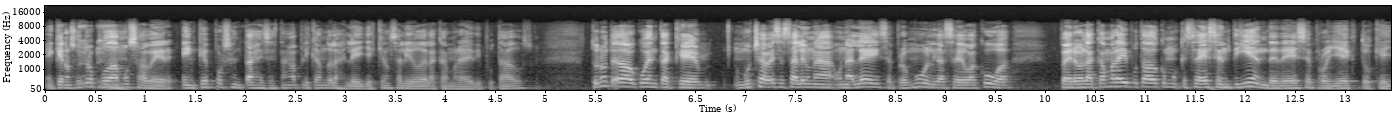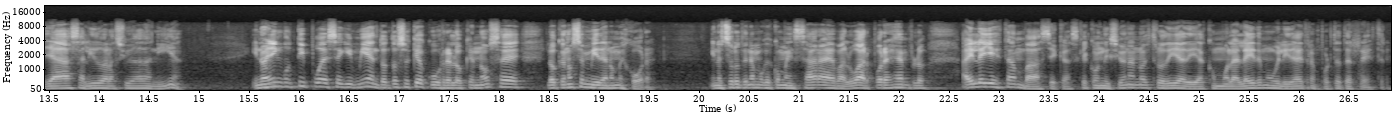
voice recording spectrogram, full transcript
En que nosotros podamos saber en qué porcentaje se están aplicando las leyes que han salido de la Cámara de Diputados, ¿Tú no te has dado cuenta que muchas veces sale una, ley, se promulga, se evacúa, pero la Cámara de Diputados como que se desentiende de ese proyecto que ya ha salido a la ciudadanía? Y no hay ningún tipo de seguimiento. Entonces, ¿qué ocurre? Lo que no se, lo que no se mide no mejora. Y nosotros tenemos que comenzar a evaluar. Por ejemplo, hay leyes tan básicas que condicionan nuestro día a día, como la Ley de Movilidad y Transporte Terrestre,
